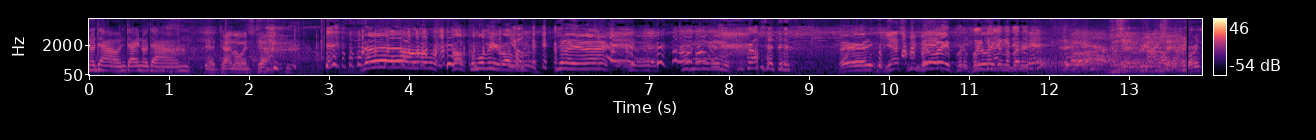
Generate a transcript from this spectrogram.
Dino down, Dino down. Yeah, Dino is down. no, no, no, no, no, Rob, come over here, Rob. Over here. Yeah, yeah, yeah, yeah, yeah. Come over. Rob said this. Ready? Yes, we did. Wait, wait, put put wait, it like on the better. Yeah. Uh, you said, you said. Burn.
